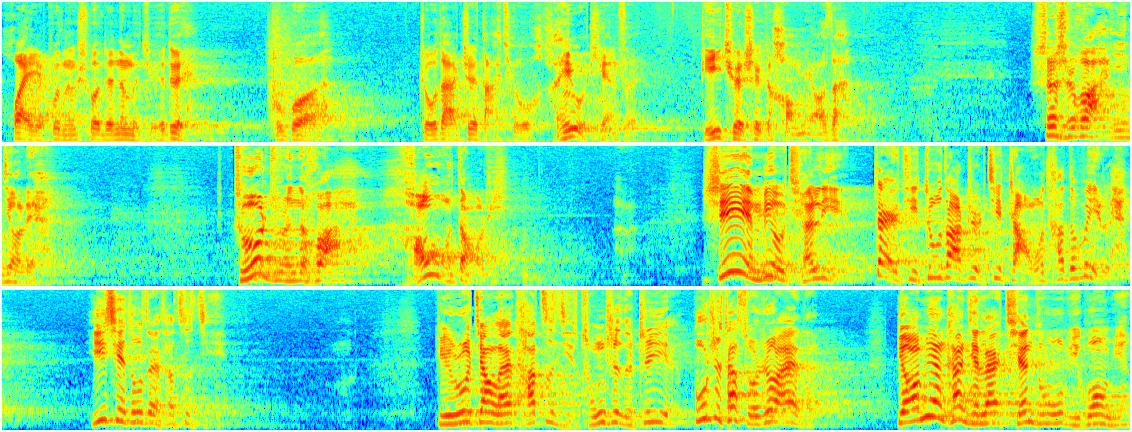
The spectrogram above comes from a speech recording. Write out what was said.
话也不能说的那么绝对，不过，周大志打球很有天分，的确是个好苗子。说实话，殷教练，卓主任的话毫无道理。谁也没有权利代替周大志去掌握他的未来，一切都在他自己。比如将来他自己从事的职业不是他所热爱的，表面看起来前途无比光明，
